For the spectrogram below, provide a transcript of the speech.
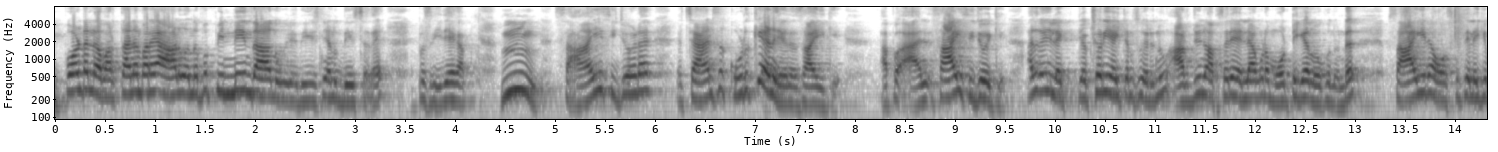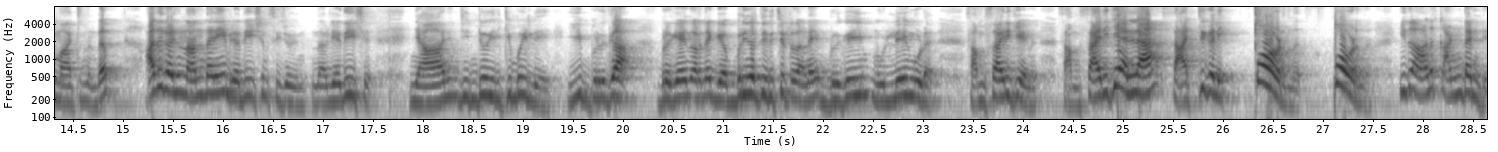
ഇപ്പോൾ ഉണ്ടല്ലോ വർത്താനം പറയാൻ ആൾ വന്നപ്പോൾ പിന്നെയും താന്നു രതീഷ് ഞാൻ ഉദ്ദേശിച്ചത്. ഇപ്പം ശ്രീരേഖ സായി സിജോയുടെ ചാൻസ് കൊടുക്കുകയാണ് ചെയ്തത് സായിക്ക്. അപ്പോൾ സായി സിജോയ്ക്ക്. അത് കഴിഞ്ഞ് ലക്ഷറി ഐറ്റംസ് വരുന്നു. അർജുൻ അപ്സരെ എല്ലാം കൂടെ മോട്ടിക്കാൻ നോക്കുന്നുണ്ട്. സായിനെ ഹോസ്പിറ്റലിലേക്ക് മാറ്റുന്നുണ്ട്. അത് കഴിഞ്ഞ് നന്ദനയും രതീഷും സിജോയും രതീഷ് ഞാനും ജിൻഡോ ഇരിക്കുമ്പോൾ ഇല്ലേ? ഈ ബൃഗ ബൃഗ എന്ന് പറഞ്ഞാൽ ഗബ്രിനെ തിരിച്ചിട്ടതാണേ. ബൃഗയും മുല്ലയും കൂടെ സംസാരിക്കുകയാണ്. സംസാരിക്കുകയല്ല സാറ്റ് കളി. പോ അവിടുന്ന് ഇപ്പോൾ അവിടുന്ന്. ഇതാണ് കണ്ടന്റ്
